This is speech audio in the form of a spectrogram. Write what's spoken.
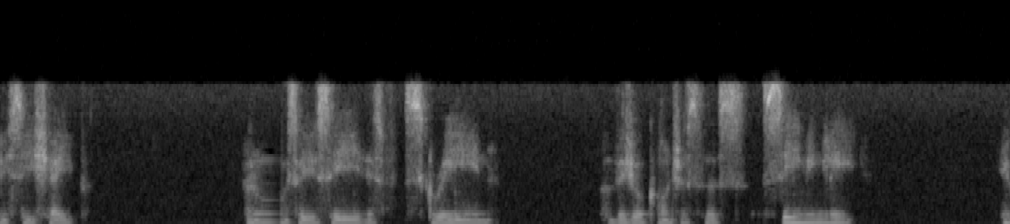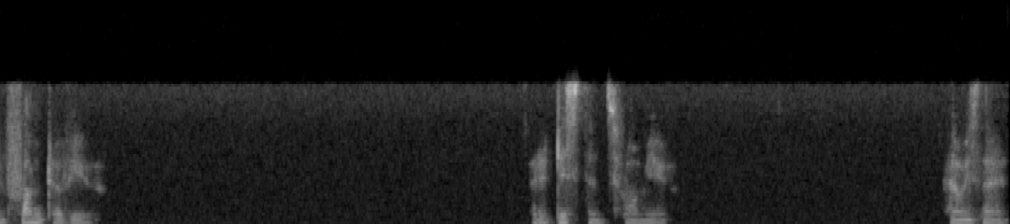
you see shape, and also you see this screen of visual consciousness seemingly in front of you. At a distance from you. How is that?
